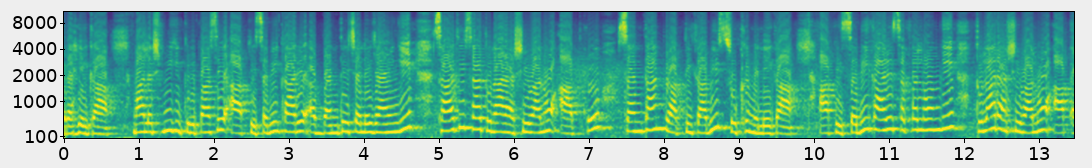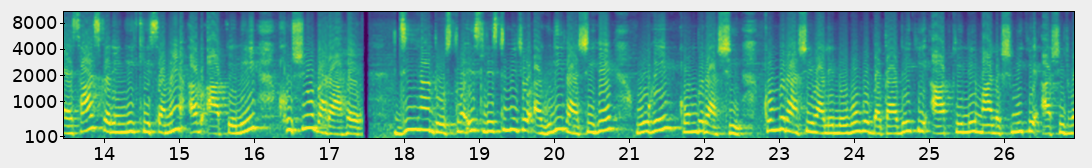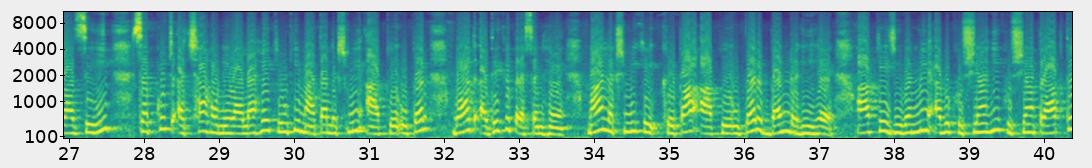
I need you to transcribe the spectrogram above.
रहेगा। माँ लक्ष्मी की कृपा से आपके सभी कार्य अब बनते चले जाएँगे। साथ ही साथ तुला राशि वालों आपको संतान प्राप्ति का भी सुख मिलेगा। आपके सभी कार्य सफल होंगे। तुला राशि वालों, आप एहसास करेंगे कि समय अब आपके लिए खुशियों भरा है। जी हाँ दोस्तों, इस लिस्ट में जो अगली राशि है, वो है कुंभ राशि। कुंभ राशि वाले लोगों को बता दें कि आपके लिए माँ लक्ष्मी के आशीर्वाद से ही सब कुछ अच्छा होने वाला है, क्योंकि माता लक्ष्मी आपके ऊपर बहुत अधिक प्रसन्न है। माँ लक्ष्मी की कृपा आपके ऊपर बन रही है। आपके जीवन में अब खुशियाँ ही खुशियाँ प्राप्त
